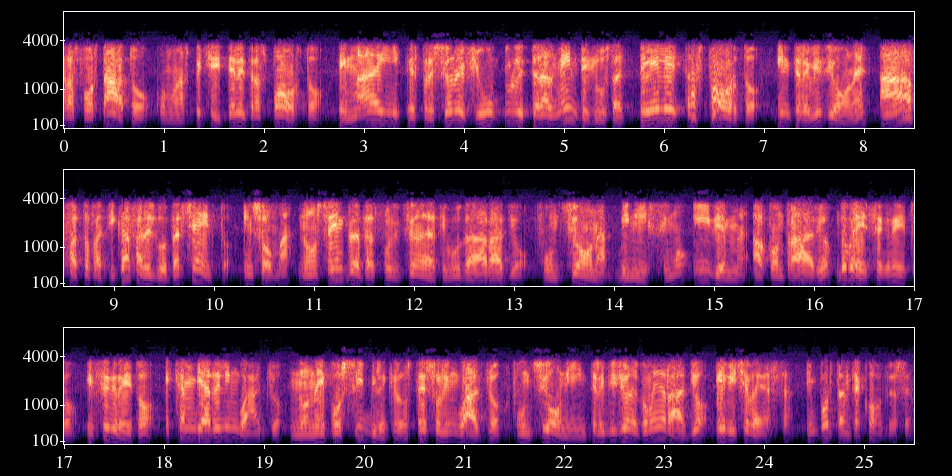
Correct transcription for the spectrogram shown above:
trasportato con una specie di teletrasporto e mai espressione più, più letteralmente giusta, teletrasporto in televisione, ha fatto fatica a fare il 2%. Insomma, non sempre la trasposizione della TV dalla radio funziona benissimo, idem al contrario, dov'è il segreto? Il segreto è cambiare linguaggio. Non è possibile che lo stesso linguaggio funzioni in televisione come in radio e viceversa. L'importante è accorgersene.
